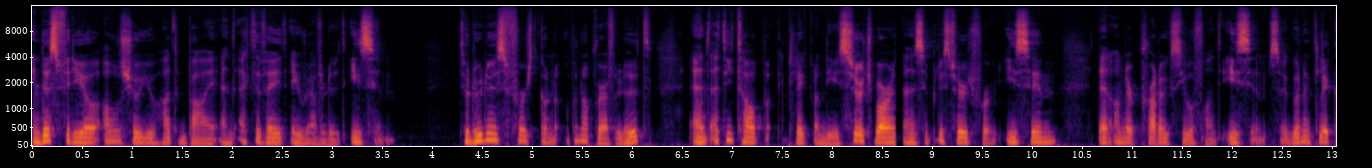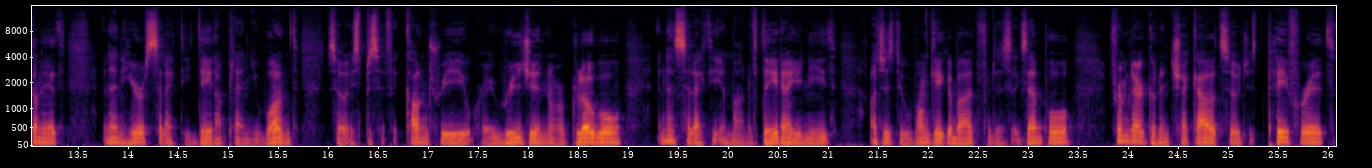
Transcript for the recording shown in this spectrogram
In this video, I will show you how to buy and activate a Revolut eSIM. To do this, first go and open up Revolut and at the top click on the search bar and simply search for eSIM. Then under products you will find eSIM. So go and click on it and then here select the data plan you want. So a specific country or a region or global and then select the amount of data you need. I'll just do one gigabyte for this example. From there go and check out so just pay for it.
